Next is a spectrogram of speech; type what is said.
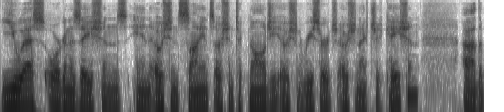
U.S. organizations in ocean science, ocean technology, ocean research, ocean education. Uh, the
